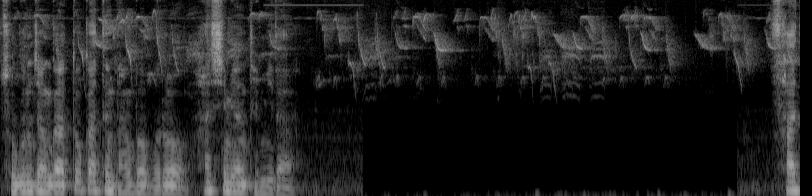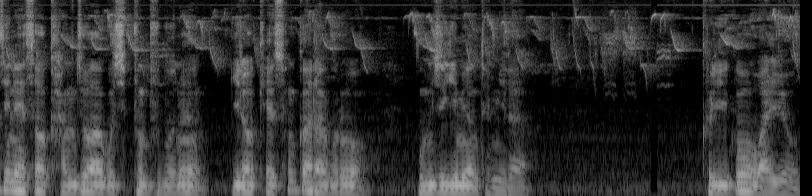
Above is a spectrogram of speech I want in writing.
조금 전과 똑같은 방법으로 하시면 됩니다. 사진에서 강조하고 싶은 부분은 이렇게 손가락으로 움직이면 됩니다. 그리고 완료.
